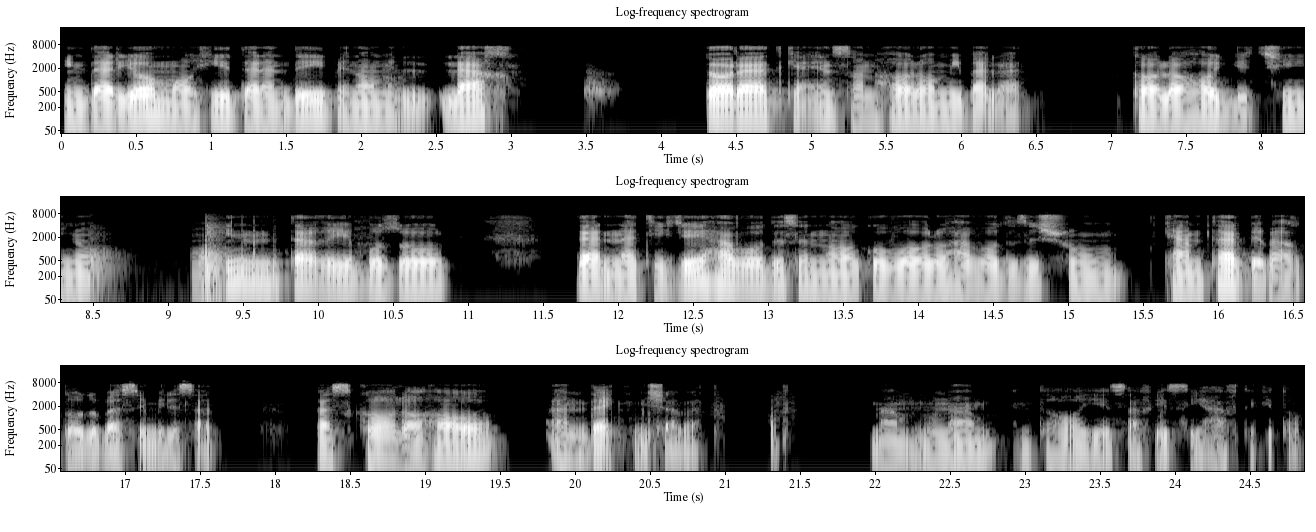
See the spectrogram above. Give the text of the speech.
این دریا ماهی درندهای به نام لخ دارد که انسانها را میبلعد کالاهای چین و این منطقه بزرگ در نتیجه حوادث ناگوار و حوادث شوم کمتر به بغداد و بصره می‌رسد. پس کالاها اندک می‌شود. ممنونم. انتهای صفحه سی هفت کتاب.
